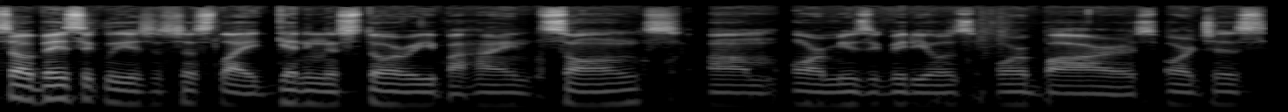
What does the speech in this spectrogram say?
So basically, it's just, like getting the story behind songs, um, or music videos, or bars, or just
